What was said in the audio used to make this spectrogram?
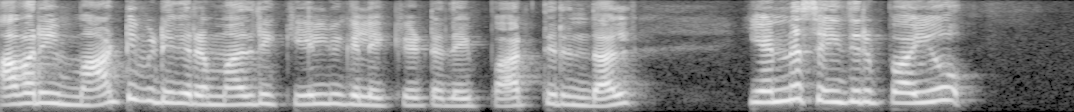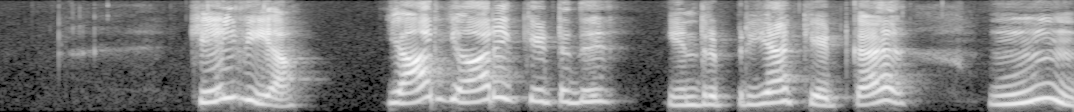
அவரை மாட்டி விடுகிற மாதிரி கேள்விகளை கேட்டதை பார்த்திருந்தால் என்ன செய்திருப்பாயோ? கேள்வியா? யார் யாரை கேட்டது? என்று பிரியா கேட்க ம்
